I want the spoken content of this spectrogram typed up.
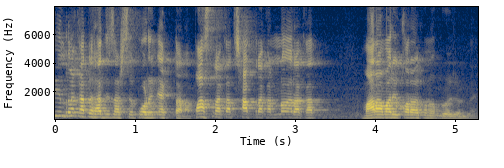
তিন রাকাতের হাদিস আসছে, পড়েন একটা না পাঁচ রাকাত, সাত রাকাত, নয় রাখাত মারামারি করার কোনো প্রয়োজন নেই।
